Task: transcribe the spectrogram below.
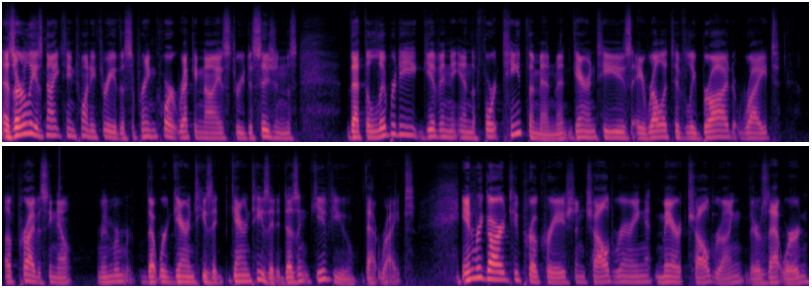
as early as 1923, the Supreme Court recognized through decisions that the liberty given in the 14th Amendment guarantees a relatively broad right of privacy. Now, remember that word guarantees it guarantees it. It doesn't give you that right. In regard to procreation, child rearing, mar- child rearing, there's that word,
